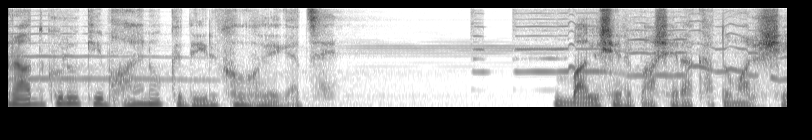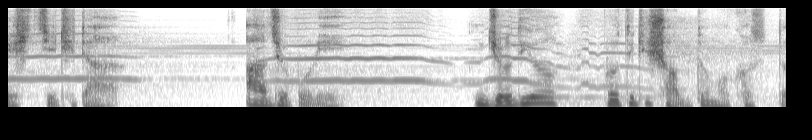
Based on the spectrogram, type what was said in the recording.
রাতগুলো কি ভয়ানক দীর্ঘ হয়ে গেছে। বালিশের পাশে রাখা তোমার শেষ চিঠিটা আজও পড়ি। যদিও প্রতিটি শব্দ মুখস্থ।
